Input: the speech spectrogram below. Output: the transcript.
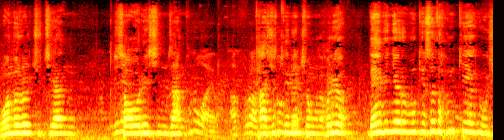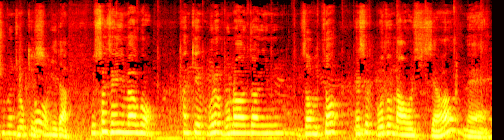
오늘을 주최한 서울의 심장 앞으로 와요. 앞으로 다시 뛰는. 종로 그리고 내빈 여러분께서도 함께 여기 오시면 좋겠습니다. 우리 선생님하고 함께 문- 문화원장님서부터 해서 모두 나오시죠. 네,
